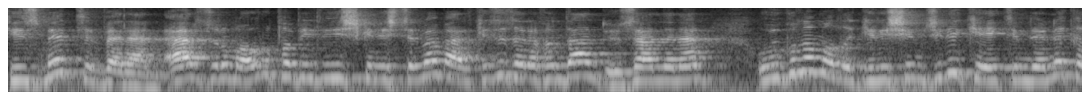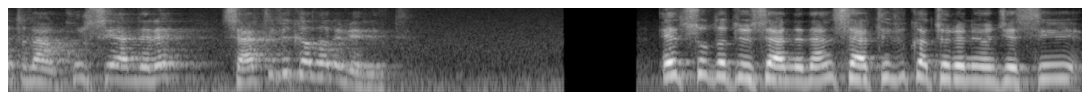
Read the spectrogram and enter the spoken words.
hizmet veren Erzurum Avrupa Birliği İş Geliştirme Merkezi tarafından düzenlenen uygulamalı girişimcilik eğitimlerine katılan kursiyerlere sertifikaları verildi. EDSO'da düzenlenen sertifika töreni öncesi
